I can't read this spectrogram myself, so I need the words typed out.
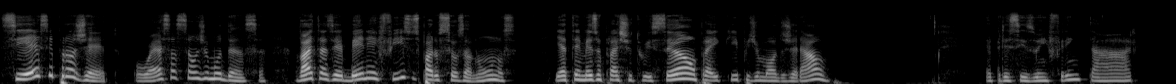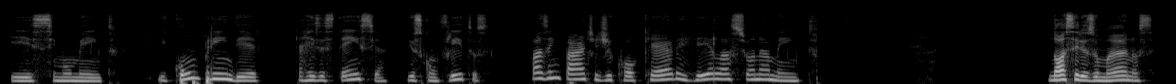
se esse projeto ou essa ação de mudança vai trazer benefícios para os seus alunos e até mesmo para a instituição, para a equipe de modo geral, é preciso enfrentar esse momento e compreender que a resistência e os conflitos fazem parte de qualquer relacionamento. Nós, seres humanos,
